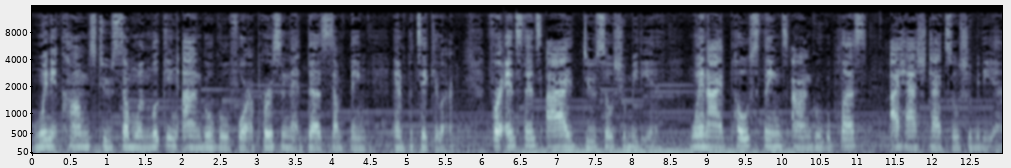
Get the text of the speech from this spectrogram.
when it comes to someone looking on Google for a person that does something in particular. For instance, I do social media. When I post things on Google Plus, I hashtag social media.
